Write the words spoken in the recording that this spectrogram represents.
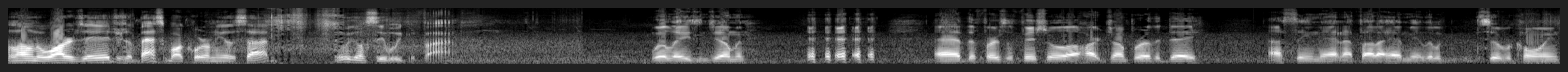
along the water's edge. There's a basketball court on the other side. And we're gonna see what we can find. Well, ladies and gentlemen, I had the first official uh, heart jumper of the day. I seen that and I thought I had me a little silver coin,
